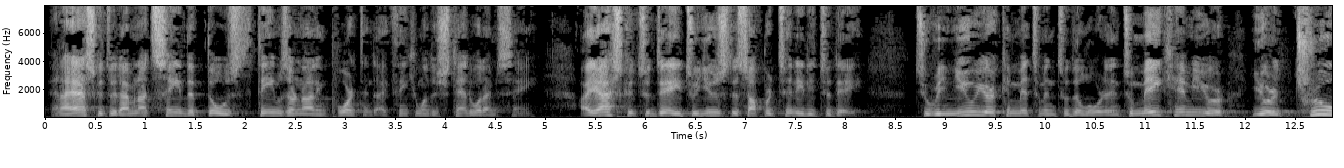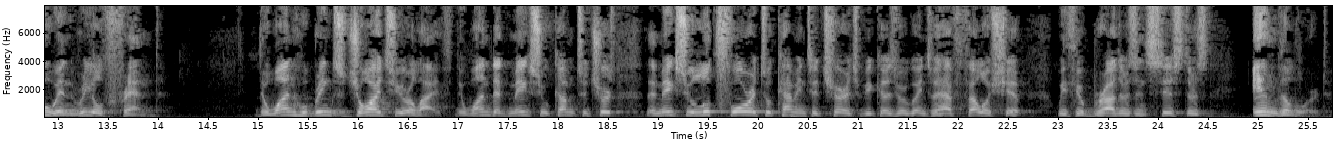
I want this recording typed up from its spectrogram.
and I ask you today, I'm not saying that those themes are not important. I think you understand what I'm saying. I ask you today to use this opportunity today to renew your commitment to the Lord and to make Him your, your true and real friend. The one who brings joy to your life. The one that makes you come to church, that makes you look forward to coming to church because you're going to have fellowship with your brothers and sisters in the Lord.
